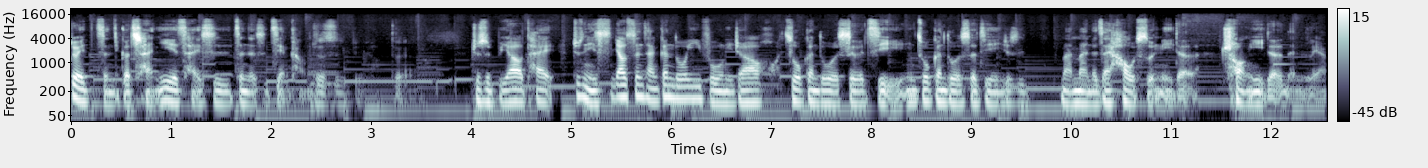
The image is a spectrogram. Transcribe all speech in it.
对整个产业才是真的是健康的。就是比较对啊。就是不要太，就是你要生产更多衣服，你就要做更多的设计，你做更多的设计，你就是慢慢的在耗损你的创意的能量，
